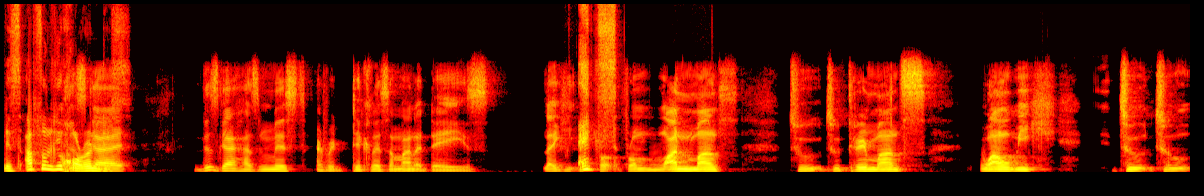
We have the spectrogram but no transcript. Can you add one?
It's absolutely This horrendous. guy, this guy has missed a ridiculous amount of days, like he, Ex- fro- from one month to to three months, one week to to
